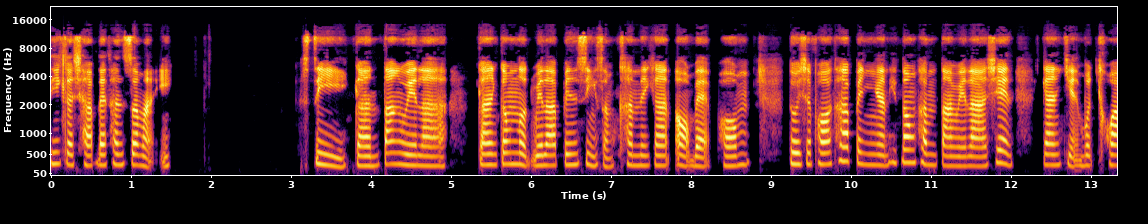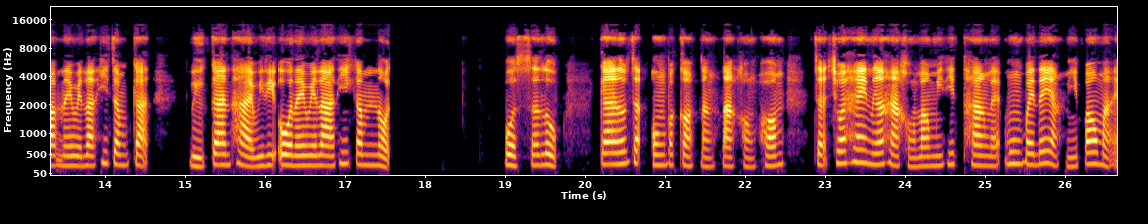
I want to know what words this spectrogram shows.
ที่กระชับและทันสมัยสี่การตั้งเวลา การกำหนดเวลาเป็นสิ่งสำคัญในการออกแบบพร้อม โดยเฉพาะถ้าเป็นงานที่ต้องทำตามเวลา เช่น การเขียนบทความในเวลาที่จำกัด หรือการถ่ายวิดีโอในเวลาที่กำหนด บทสรุป การรู้จักองค์ประกอบต่างๆ ของพร้อม จะช่วยให้เนื้อหาของเรามีทิศทางและมุ่งไปได้อย่างมีเป้าหมาย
